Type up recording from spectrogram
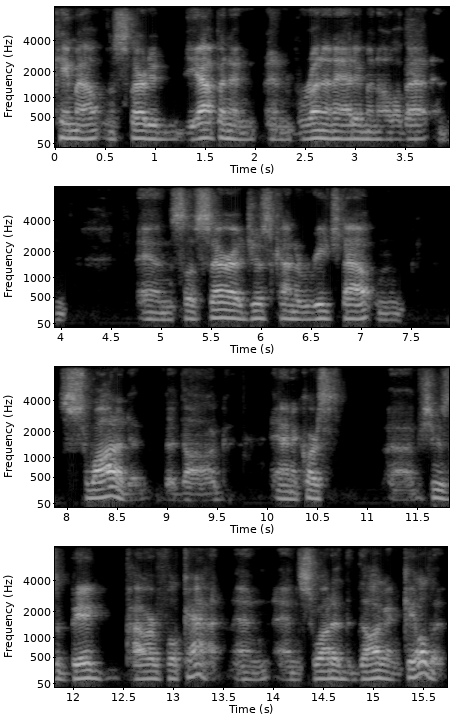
came out and started yapping and, and running at him and all of that. And and so sarah just kind of reached out and swatted the dog. And of course uh, she was a big powerful cat and and swatted the dog and killed it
